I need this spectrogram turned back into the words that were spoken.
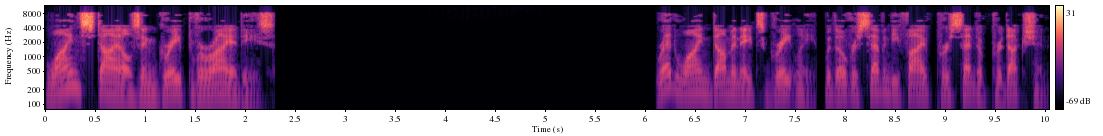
Wine styles and grape varieties Red wine dominates greatly, with over 75% of production.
